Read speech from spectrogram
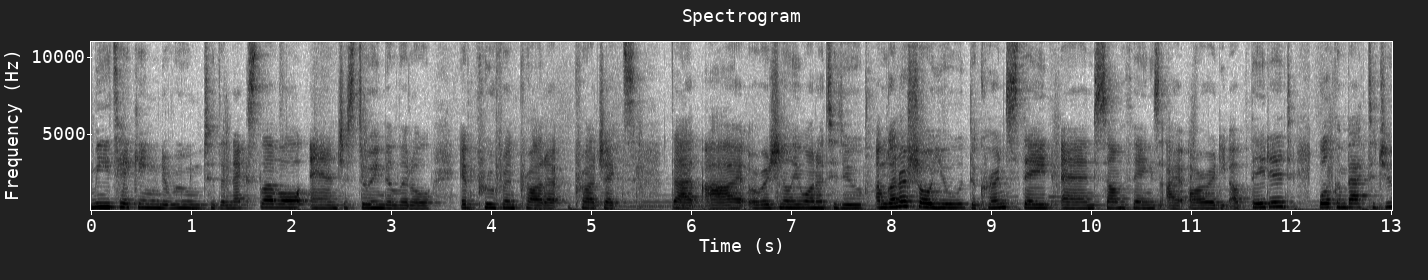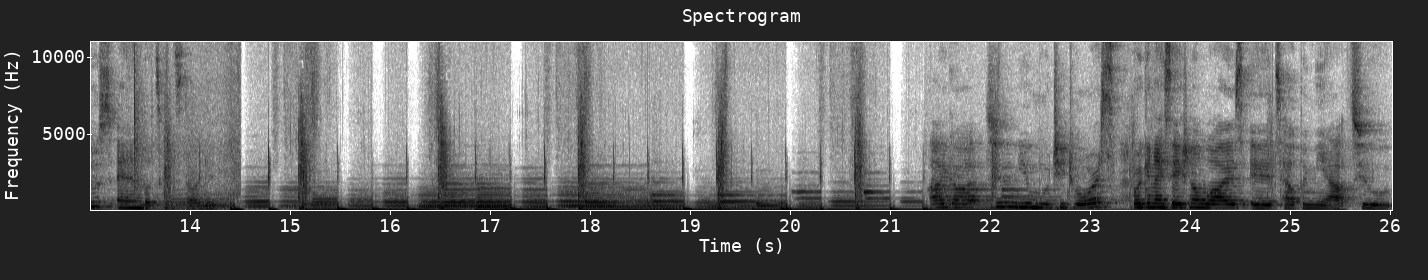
me taking the room to the next level and just doing the little improvement product projects that I originally wanted to do. I'm gonna show you the current state and some things I already updated. Welcome back to Juss and let's get started. I got two new Muji drawers. Organizational wise, it's helping me out to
